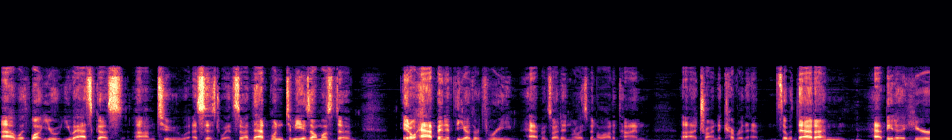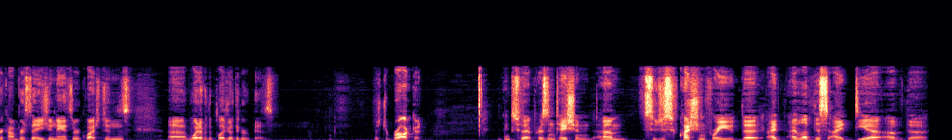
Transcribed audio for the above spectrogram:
uh, with what you, you ask us um, to assist with. So that one to me is almost a, it'll happen if the other three happen. So I didn't really spend a lot of time uh, trying to cover that. So with that, I'm happy to hear a conversation, answer questions, uh, whatever the pleasure of the group is. Mr. Brockett. Thanks for that presentation. Um, so just a question for you. The, I, I love this idea of the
